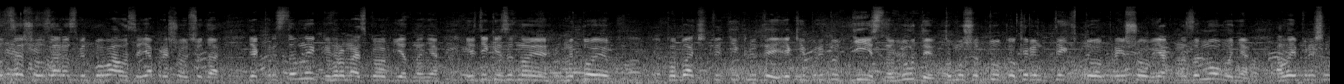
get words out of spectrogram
оце, що зараз відбувалося, я прийшов сюди як представник громадського об'єднання і тільки з одною метою побачити тих людей, які прийдуть дійсно люди, тому що тут, окрім тих, хто прийшов як на замовлення, але й прийшли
